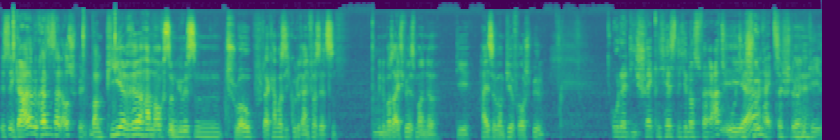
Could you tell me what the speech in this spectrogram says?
Ist egal, aber du kannst es halt ausspielen. Vampire haben auch so einen gewissen Trope, da kann man sich gut reinversetzen. Wenn du mal sagst, ich will jetzt mal eine, die heiße Vampirfrau spielen. Oder die schrecklich hässliche Nosferatu, die Ja. Schönheit zerstören geht.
